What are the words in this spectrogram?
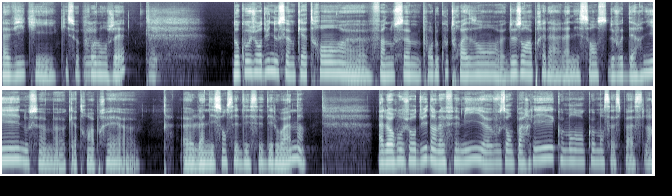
la vie qui, qui se prolongeait. Ouais. Donc aujourd'hui, nous sommes quatre ans, euh, enfin nous sommes pour le coup trois ans, deux ans après la, la naissance de votre dernier, nous sommes quatre ans après la naissance et le décès d'Eloane. Alors aujourd'hui, dans la famille, euh, vous en parlez, comment, comment ça se passe là?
